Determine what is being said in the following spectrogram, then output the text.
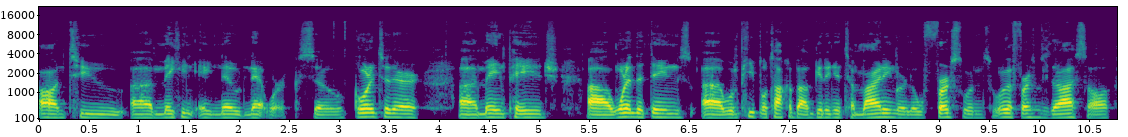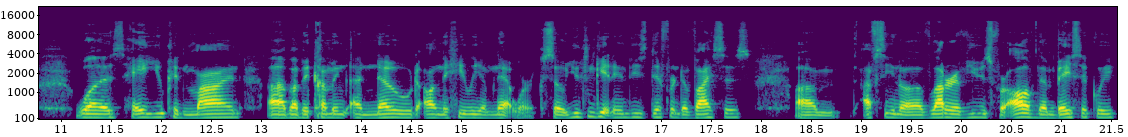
on to uh, making a node network. So going to their uh, main page, uh, one of the things uh, when people talk about getting into mining, or the first ones, one of the first ones that I saw was, hey, you can mine by becoming a node on the Helium network. So you can get in these different devices. Um, I've seen a lot of reviews for all of them. Basically,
